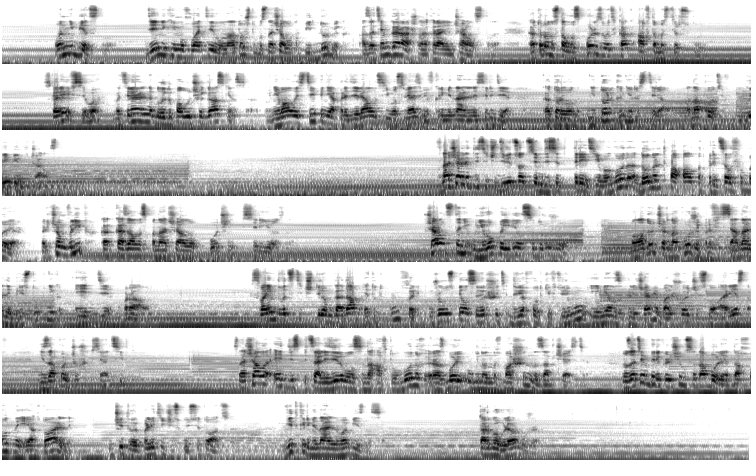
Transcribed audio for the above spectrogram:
Он не бедствовал. Денег ему хватило на то, чтобы сначала купить домик, а затем гараж на окраине Чарлстона, который он стал использовать как автомастерскую. Скорее всего, материальное благополучие Гаскинса в немалой степени определялось его связями в криминальной среде, которую он не только не растерял, а напротив, укрепил в Чарлстоне. В начале 1973 года Дональд попал под прицел ФБР, причем влип, как казалось поначалу, очень серьезно. В Чарлстоне у него появился дружок, молодой чернокожий профессиональный преступник Эдди Браун. К своим 24 годам этот ухарь уже успел совершить две ходки в тюрьму и имел за плечами большое число арестов, не закончившихся отсидкой. Сначала Эдди специализировался на автоугонах и разборе угнанных машин на запчасти, но затем переключился на более доходный и актуальный, учитывая политическую ситуацию, вид криминального бизнеса – торговлю оружием.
